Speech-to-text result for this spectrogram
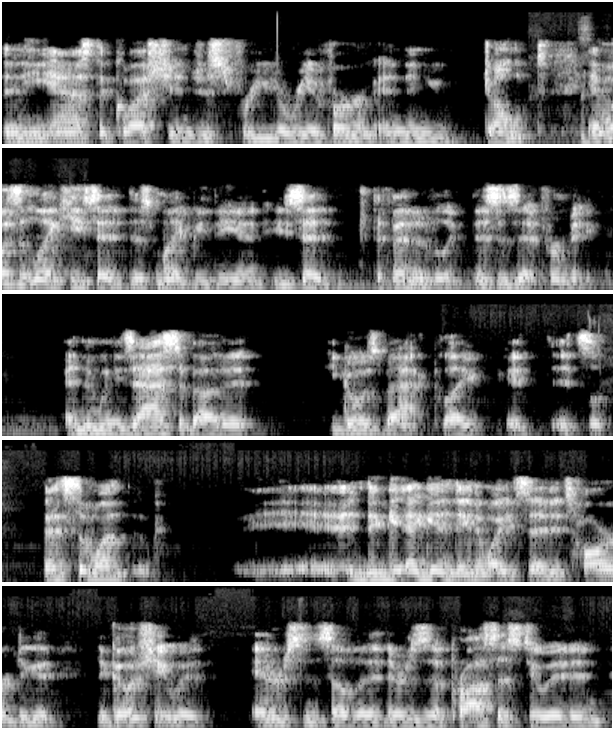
then he asked the question just for you to reaffirm, and then you don't. It wasn't like he said, This might be the end. He said definitively, This is it for me. And then when he's asked about it, he goes back. Like, it, it's that's the one. Eh, again, Dana White said it's hard to negotiate with Anderson Silva. There's a process to it, and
